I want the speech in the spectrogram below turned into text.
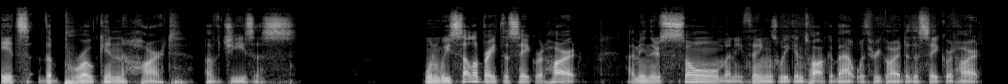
It's the broken heart of Jesus. When we celebrate the Sacred Heart, I mean, there's so many things we can talk about with regard to the Sacred Heart.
